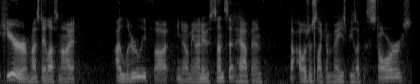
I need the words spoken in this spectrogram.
Here, when I stayed last night, I literally thought, you know, I mean, I knew sunset happened, but I was just like amazed because like the stars,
